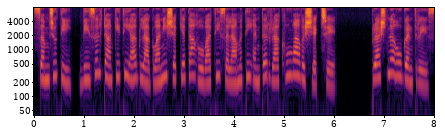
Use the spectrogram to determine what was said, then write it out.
સમજૂતી ડીઝલ ટાંકીથી આગ લાગવાની શક્યતા હોવાથી સલામતી અંતર રાખવું આવશ્યક છે। પ્રશ્ન ઓગણત્રીસ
